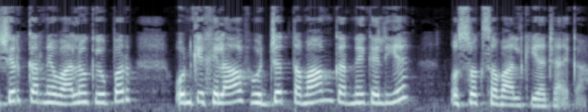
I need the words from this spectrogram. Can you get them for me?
शिरक करने वालों के ऊपर उनके खिलाफ हुज्जत तमाम करने के लिए उस वक्त सवाल किया जाएगा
